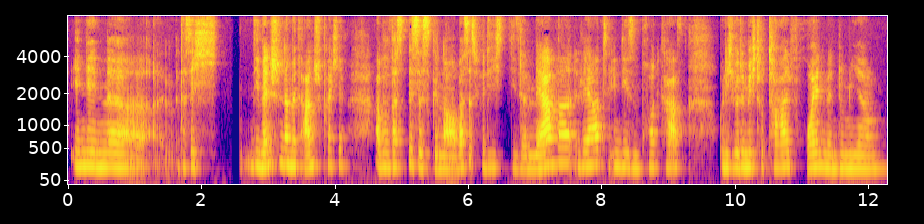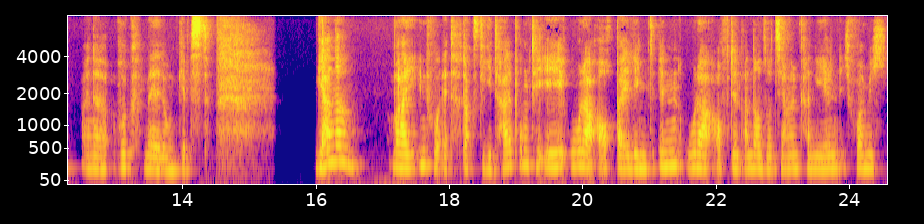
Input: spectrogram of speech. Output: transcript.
in den, äh, dass ich die Menschen damit anspreche. Aber was ist es genau? Was ist für dich dieser Mehrwert in diesem Podcast? Und ich würde mich total freuen, wenn du mir eine Rückmeldung gibst. Gerne bei info@docsdigital.de oder auch bei LinkedIn oder auf den anderen sozialen Kanälen. Ich freue mich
